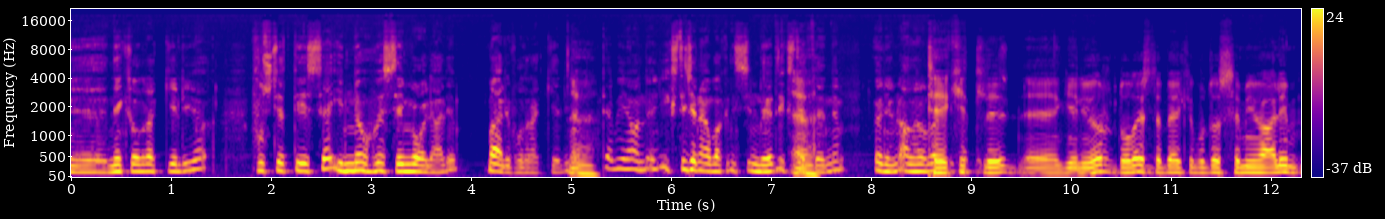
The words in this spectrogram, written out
e, nekre olarak geliyor. Fussilet'te ise innehu ve Semiyon Alim marif olarak geliyor. Evet. Tabii yine onun, ikisi de Cenab-ı Hakk'ın isimleri ikisi evet. efendim önemli anlamlar. Tekitli e, geliyor. Dolayısıyla belki burada Semi ve Alim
